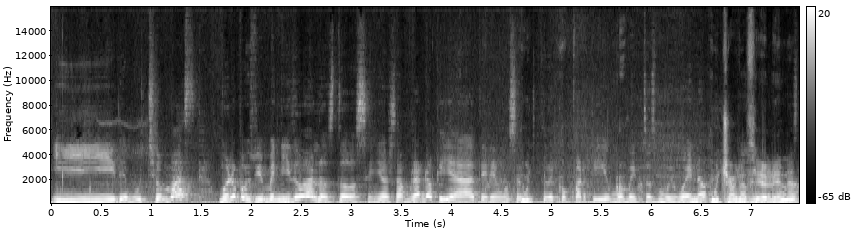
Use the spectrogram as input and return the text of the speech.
y de mucho más. Bueno, pues bienvenido a los dos, señor Zambrano, que ya tenemos el gusto de compartir momentos muy buenos. Muchas gracias, Elena.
